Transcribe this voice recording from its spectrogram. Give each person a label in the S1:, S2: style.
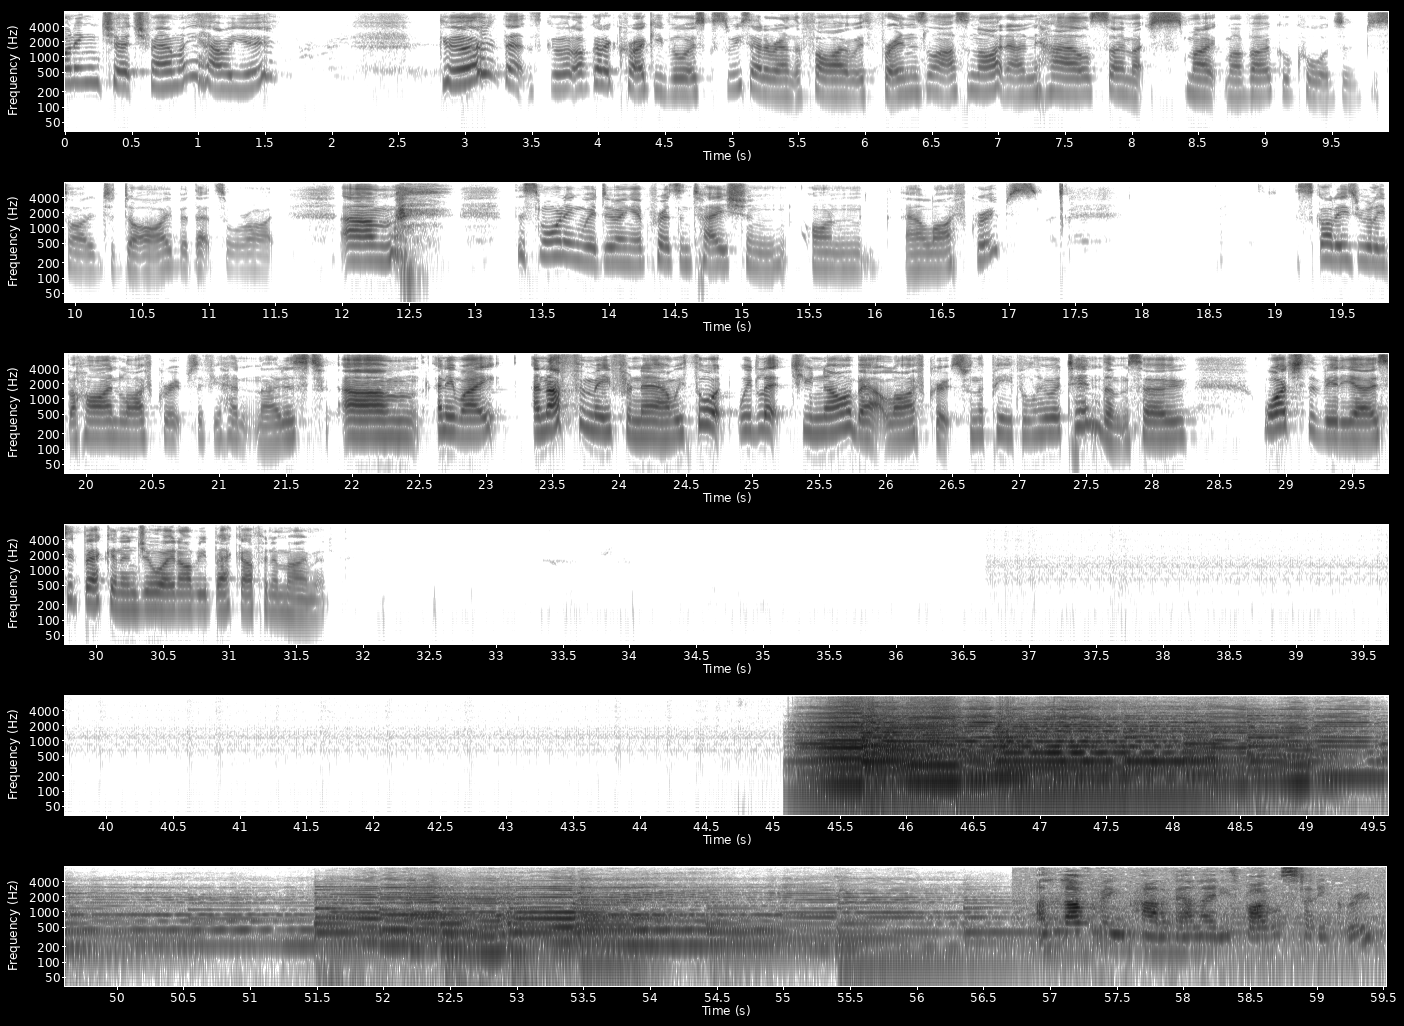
S1: morning, church family. How are you? Good, that's good. I've got a croaky voice because we sat around the fire with friends last night and I inhaled so much smoke my vocal cords have decided to die, but that's all right. Um, this morning we're doing a presentation on our life groups. Scotty's really behind life groups if you hadn't noticed. Um, anyway, enough for me for now. We thought we'd let you know about life groups from the people who attend them. So watch the video, sit back and enjoy, and I'll be back up in a moment.
S2: Bible study group.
